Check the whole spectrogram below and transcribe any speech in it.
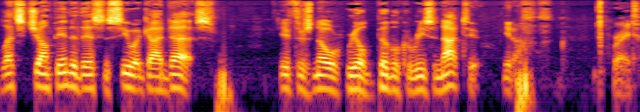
Let's jump into this and see what God does. If there's no real biblical reason not to, you know. Right.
